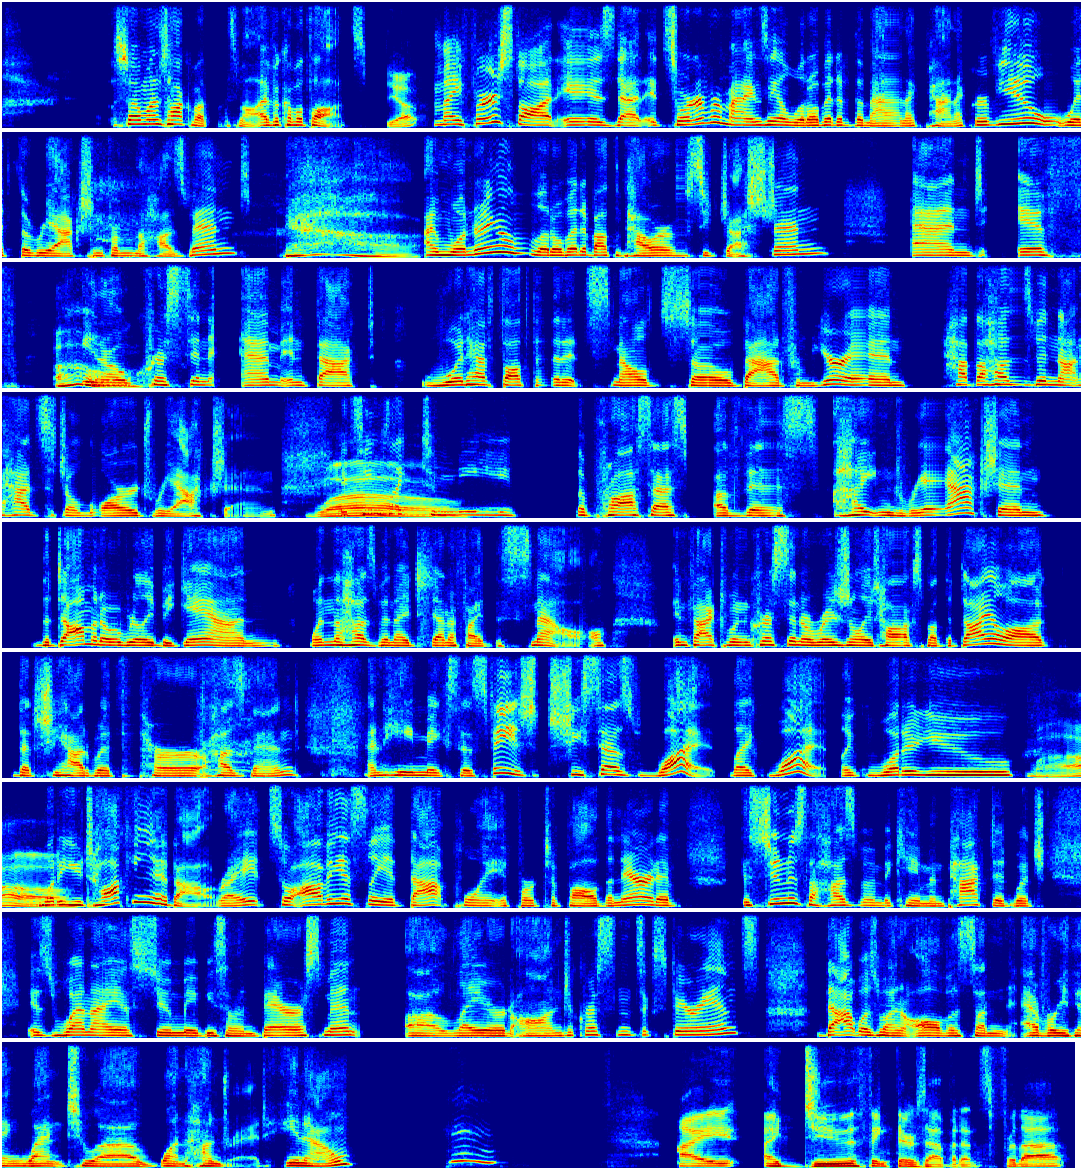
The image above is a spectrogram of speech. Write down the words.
So I want to talk about the smell. I have a couple thoughts. yep, My first thought is that it sort of reminds me a little bit of the manic panic review with the reaction from the husband. yeah. I'm wondering a little bit about the power of suggestion and if Oh, you know, oh. Kristen M, in fact, would have thought that it smelled so bad from urine had the husband not had such a large reaction. It seems like to me, the process of this heightened reaction, the domino really began when the husband identified the smell. In fact, when Kristen originally talks about the dialogue that she had with her husband and he makes this face, she says, What? Like, what? Like, what are you? Wow. what are you talking about right so obviously at that point if we're to follow the narrative as soon as the husband became impacted which is when i assume maybe some embarrassment uh, layered on to kristen's experience that was when all of a sudden everything went to a 100 you know I I do think there's evidence for that.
